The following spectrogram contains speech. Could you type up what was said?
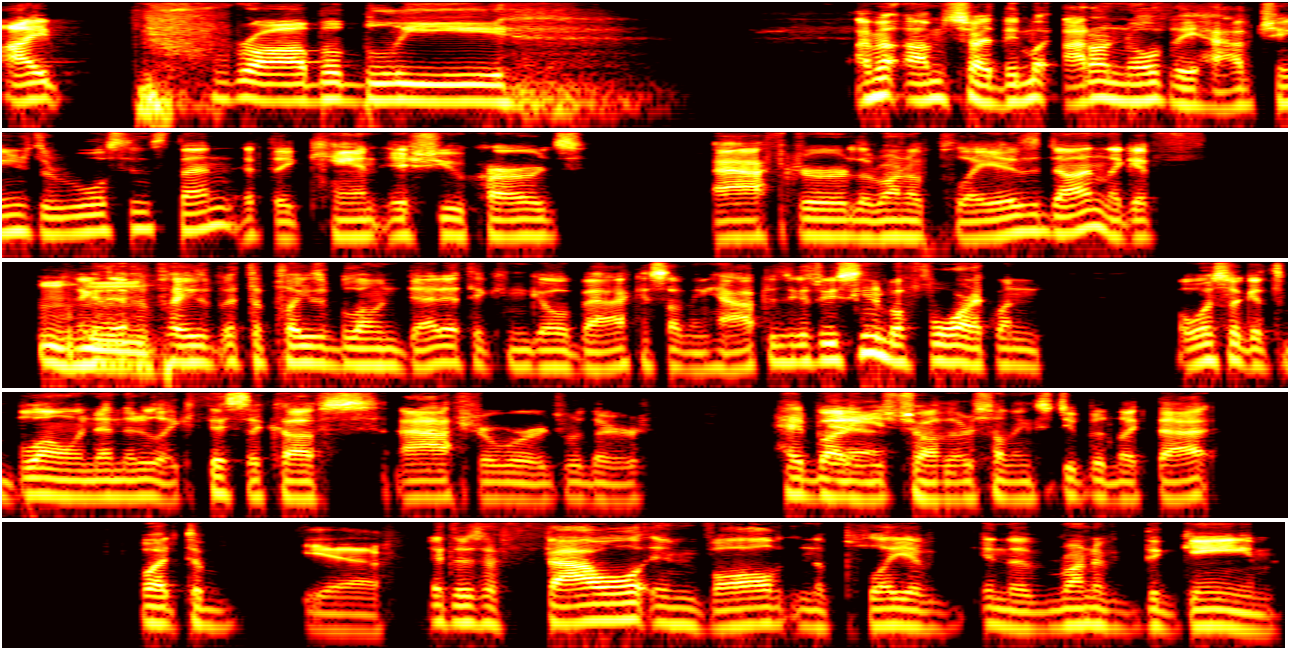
I probably I'm I'm sorry. They might, I don't know if they have changed the rule since then. If they can issue cards after the run of play is done, like if like if Mhm. the plays if the play's blown dead, if it can go back if something happens, because we've seen it before, like when a whistle gets blown and there's like fisticuffs afterwards where they're headbutting Yeah. each other or something stupid like that. But to yeah. if there's a foul involved in the play of in the run of the game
